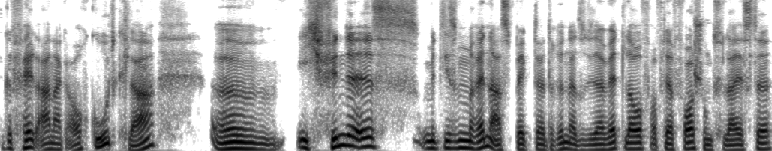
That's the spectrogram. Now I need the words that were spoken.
gefällt Anak auch gut, klar. Ähm, ich finde es mit diesem Rennaspekt da drin, also dieser Wettlauf auf der Forschungsleiste,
